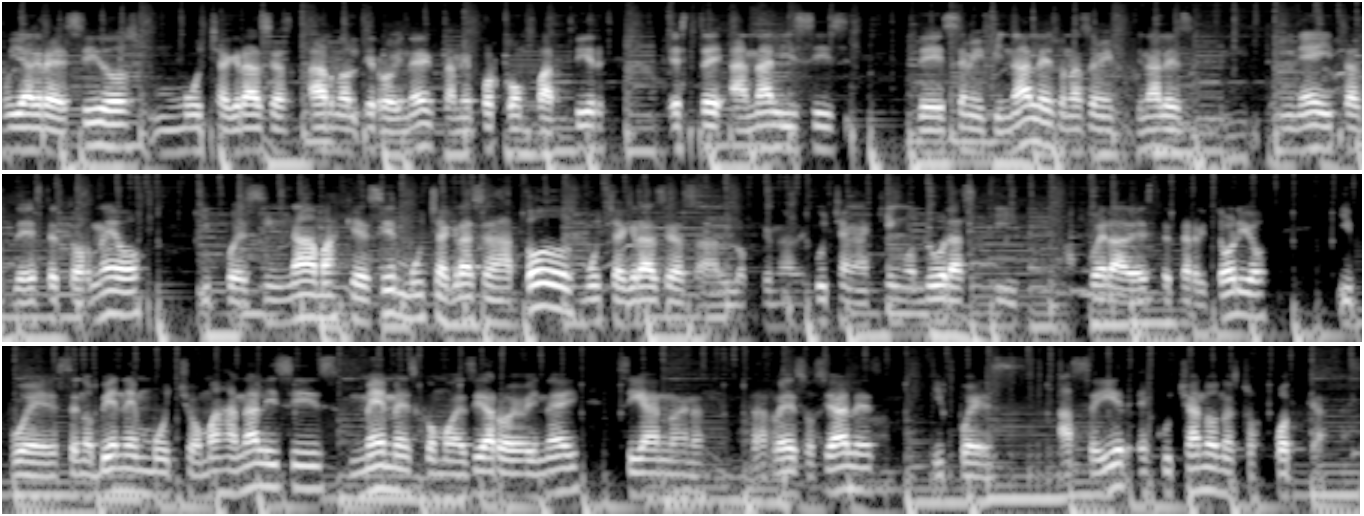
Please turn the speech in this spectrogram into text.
muy agradecidos. Muchas gracias Arnold y Roinet también por compartir este análisis de semifinales, unas semifinales inéditas de este torneo. Y pues sin nada más que decir, muchas gracias a todos, muchas gracias a los que nos escuchan aquí en Honduras y afuera de este territorio. Y pues se nos viene mucho más análisis, memes, como decía Ney, síganos en nuestras redes sociales y pues a seguir escuchando nuestros podcasts.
